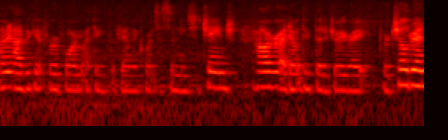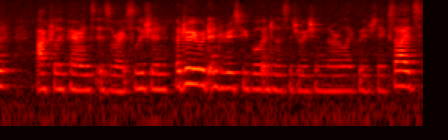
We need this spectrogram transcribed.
I'm an advocate for reform. I think the family court system needs to change. However, I don't think that a jury right for children actually parents is the right solution. A jury would introduce people into the situation that are likely to take sides.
